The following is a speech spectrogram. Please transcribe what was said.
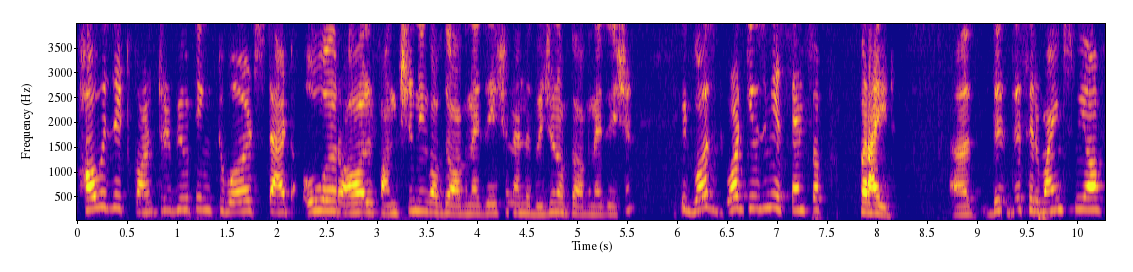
how is it contributing towards that overall functioning of the organization and the vision of the organization? It was what gives me a sense of pride. Uh, this this reminds me of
